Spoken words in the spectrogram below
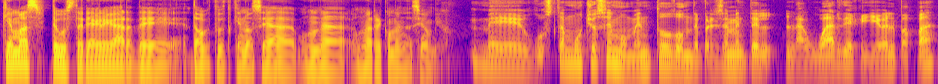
¿Qué más te gustaría agregar de Dogtooth que no sea una, una recomendación, viejo? Me gusta mucho ese momento donde precisamente la guardia que lleva el papá,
